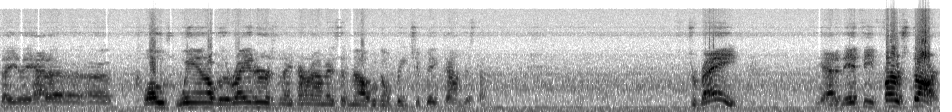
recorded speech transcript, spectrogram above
They, they had a, a close win over the Raiders, and they turned around and they said, no, we're going to beat you big time this time. Strabane, you had an iffy first start.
